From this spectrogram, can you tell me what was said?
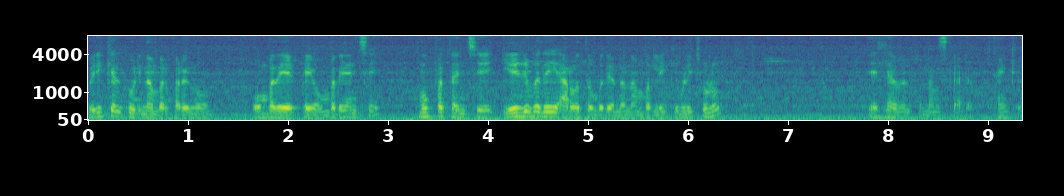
ഒരിക്കൽ കൂടി നമ്പർ പറയുന്നു. ഒമ്പത് എട്ട് ഒമ്പത് അഞ്ച് മുപ്പത്തഞ്ച് എഴുപത് അറുപത്തൊമ്പത് എന്ന നമ്പറിലേക്ക് വിളിച്ചോളൂ. എല്ലാവർക്കും നമസ്കാരം. താങ്ക് യു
